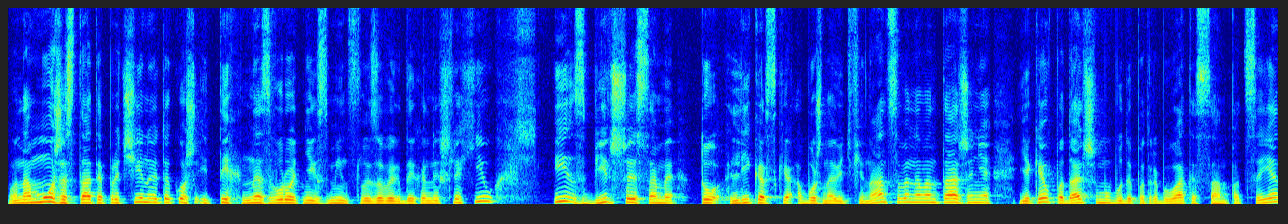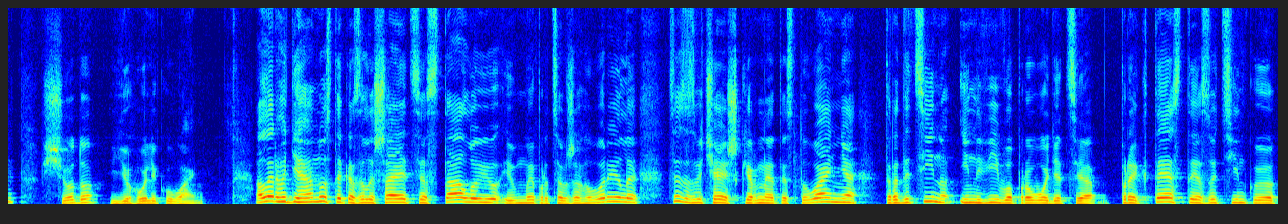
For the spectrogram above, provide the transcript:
вона може стати причиною також і тих незворотніх змін слизових дихальних шляхів, і збільшує саме то лікарське або ж навіть фінансове навантаження, яке в подальшому буде потребувати сам пацієнт щодо його лікування. Алергодіагностика залишається сталою, і ми про це вже говорили. Це зазвичай шкірне тестування. Традиційно інвіво проводяться прик-тести з оцінкою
